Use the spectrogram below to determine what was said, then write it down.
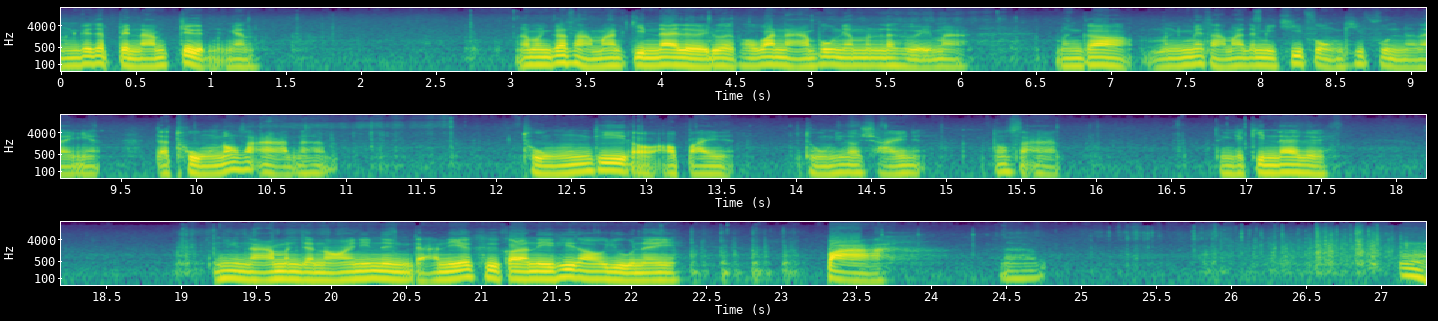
มันก็จะเป็นน้ำจืดเหมือนกัน แล้วมันก็สามารถกินได้เลยด้วย เพราะว่าน้ำพวกนี้มันระเหยมา มันก็มันไม่สามารถจะมีขี้ฝงขี้ฝุ่นอะไรเงี้ย แต่ถุงต้องสะอาดนะครับ ถุงที่เราเอาไปเนี่ย ถุงที่เราใช้เนี่ยต้องสะอาด ถึงจะกินได้เลย นี่น้ำมันจะน้อยนิดนึง แต่อันนี้ก็คือกรณีที่เราอยู่ในป่านะครับอืม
